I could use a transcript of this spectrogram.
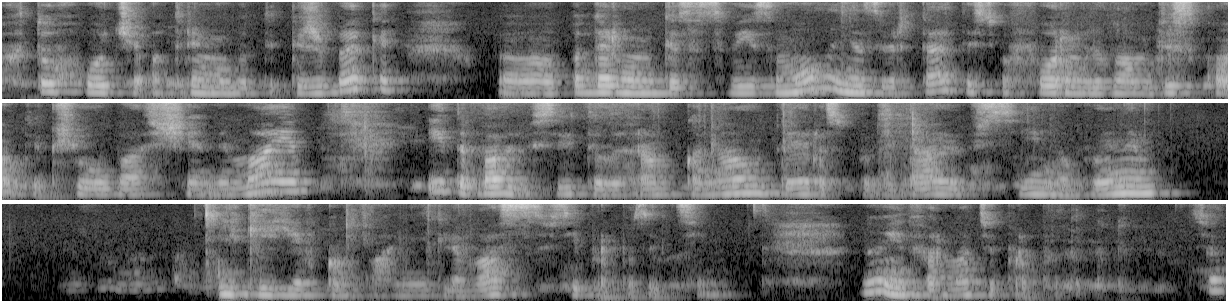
Хто хоче отримувати кешбеки, е, подарунки за свої замовлення, звертайтесь, оформлю вам дисконт, якщо у вас ще немає. І добавлю в свій телеграм-канал, де розповідаю всі новини, які є в компанії для вас, всі пропозиції. Ну і інформацію про продукт. Все,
